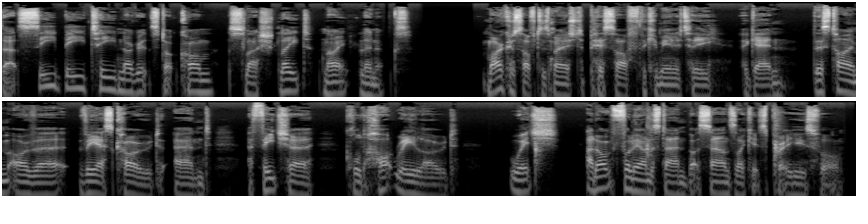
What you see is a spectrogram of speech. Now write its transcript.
That's cbtnuggets.com slash late night Linux. Microsoft has managed to piss off the community again, this time over VS Code and a feature called Hot Reload, which I don't fully understand, but sounds like it's pretty useful.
